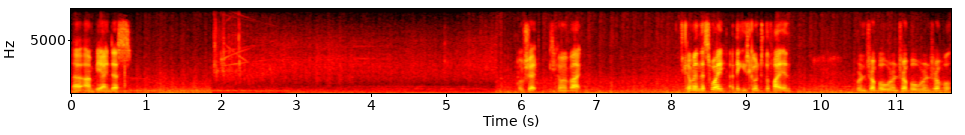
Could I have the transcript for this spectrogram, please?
Uh, I'm behind us. Oh shit, he's coming back. He's coming this way. I think he's going to the fighting. We're in trouble, we're in trouble, we're in trouble.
